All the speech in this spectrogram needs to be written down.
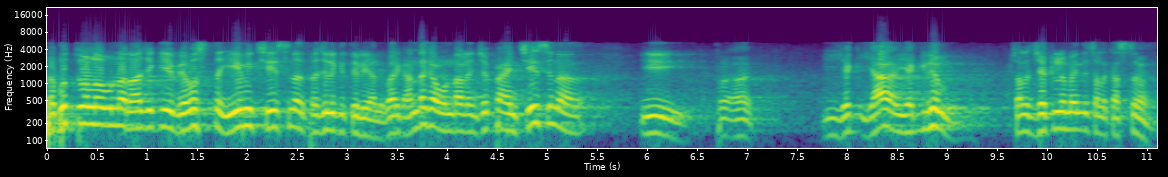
ప్రభుత్వంలో ఉన్న రాజకీయ వ్యవస్థ ఏమి చేసినా ప్రజలకి తెలియాలి. వారికి అండగా ఉండాలని చెప్పి ఆయన చేసిన ఈ ఈ యా- యజ్ఞం చాలా జటిలమైంది చాలా కష్టమైంది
